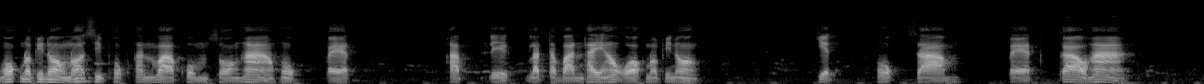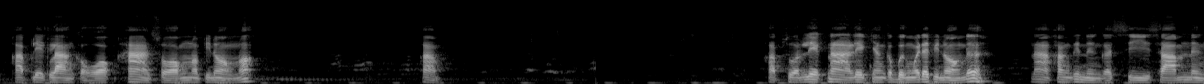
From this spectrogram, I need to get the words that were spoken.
16เนาะพี่น้องเนาะ16ธันวาคม 2568 ครับเลขรัฐบาลไทยเฮาออกเนาะพี่น้อง 763 895 ครับเลขล่างก็ออก 52เนาะพี่น้องเนาะครับ ครับส่วนเลขหน้าเลขยังกระเบิงไว้ได้พี่น้องเด้อหน้าครั้งที่หนึ่งกับสี่สามหนึ่ง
